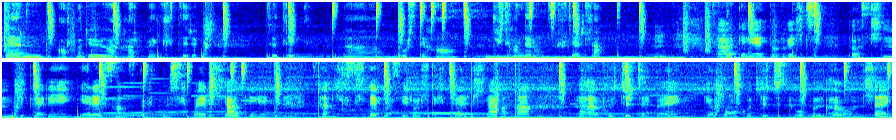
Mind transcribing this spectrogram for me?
Байранд ороход юу юу анхаарах вэ гэх зэрэг зүйлийг өөрсдийнхөө туршлаган дээр үндэслэж ярьлаа. За тэгээд үргэлж туслан би тарын яриаг сонсдогт маш их баярлалаа. Тэгээд санал хүсэлтэд бас ирүүлдэгт баярлалаа. Манай Future Japan Япон хөтөч төв нь онлайн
